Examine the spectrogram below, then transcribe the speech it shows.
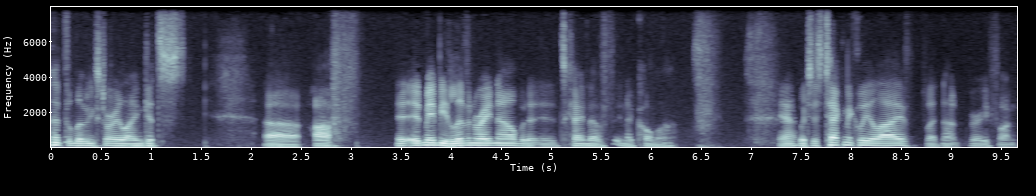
that the living storyline gets uh, off. It, it may be living right now, but it, it's kind of in a coma. Yeah. Which is technically alive, but not very fun.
